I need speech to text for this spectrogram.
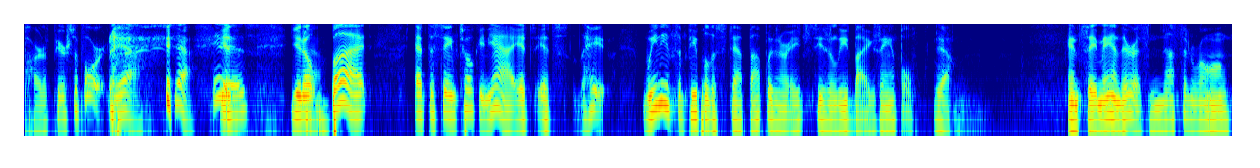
part of peer support. Yeah, yeah, It's- you know Yeah. but at the same token yeah it's it's hey we need some people to step up within our agencies and lead by example. Yeah, and say man there is nothing wrong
